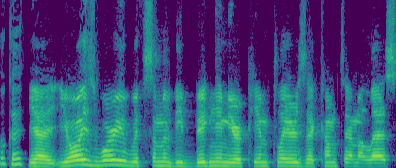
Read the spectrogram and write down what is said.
Okay. Yeah, you always worry with some of the big name European players that come to MLS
